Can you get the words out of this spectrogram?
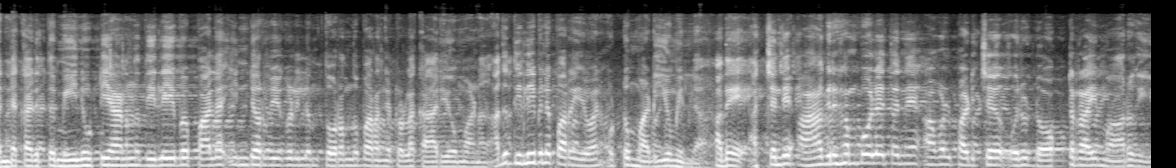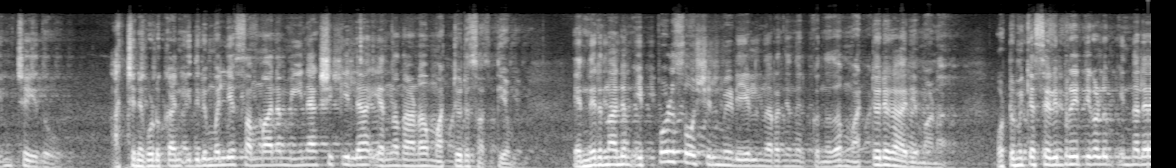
തന്റെ കരുത്ത് മീനൂട്ടിയാണെന്ന് ദിലീപ് പല ഇന്റർവ്യൂകളിലും തുറന്നു പറഞ്ഞിട്ടുള്ള കാര്യവുമാണ്. അത് ദിലീപിന് പറയുവാൻ ഒട്ടും മടിയുമില്ല. അതെ അച്ഛന്റെ ആഗ്രഹം പോലെ തന്നെ അവൾ പഠിച്ച് ഒരു ഡോക്ടറായി മാറുകയും ചെയ്തു. അച്ഛന് കൊടുക്കാൻ ഇതിലും വലിയ സമ്മാനം മീനാക്ഷിക്കില്ല എന്നതാണ് മറ്റൊരു സത്യം. എന്നിരുന്നാലും ഇപ്പോൾ സോഷ്യൽ മീഡിയയിൽ നിറഞ്ഞു നിൽക്കുന്നത് മറ്റൊരു കാര്യമാണ്. ഒട്ടുമിക്ക സെലിബ്രിറ്റികളും ഇന്നലെ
